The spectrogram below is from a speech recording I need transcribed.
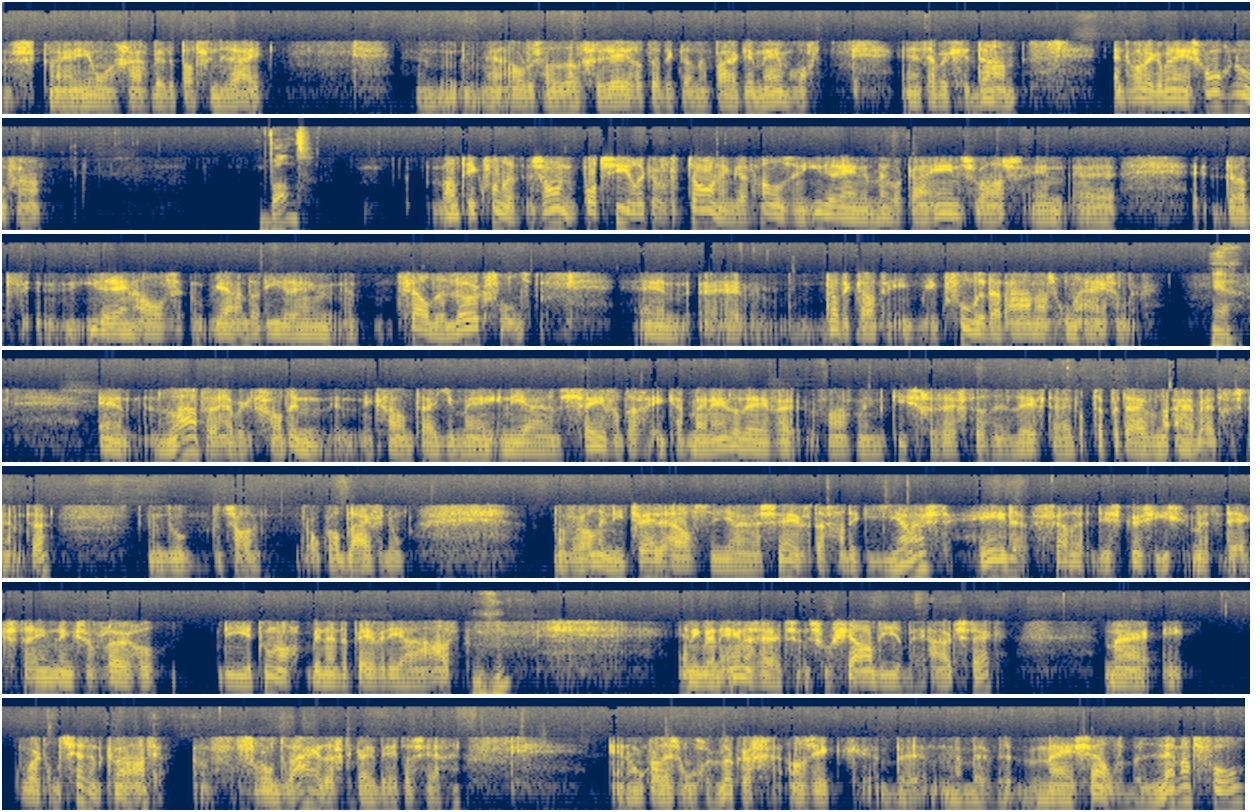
als kleine jongen graag bij de padvinderij. Mijn ouders hadden dat geregeld dat ik dan een paar keer mee mocht. En dat heb ik gedaan. En toen had ik er ineens gewoon genoeg van. Want? Want ik vond het zo'n potsierlijke vertoning dat alles en iedereen het met elkaar eens was. En eh, dat iedereen als, ja, dat iedereen hetzelfde leuk vond. En eh, dat ik dat, ik, ik voelde dat aan als oneigenlijk. Ja. En later heb ik het gehad, en en ik ga een tijdje mee, in de jaren 70. Ik heb mijn hele leven vanaf mijn kiesgerechtigde leeftijd op de Partij van de Arbeid gestemd. Hè? En doe, dat zal ik ook wel blijven doen. Maar vooral in die tweede helft van de jaren 70 had ik juist hele felle discussies met de extreem linkse vleugel die je toen nog binnen de PvdA had. En ik ben enerzijds een sociaal dier bij uitstek, maar ik word ontzettend kwaad, verontwaardigd kan je beter zeggen. En ook wel eens ongelukkig als ik be- be- be- mijzelf belemmerd voel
